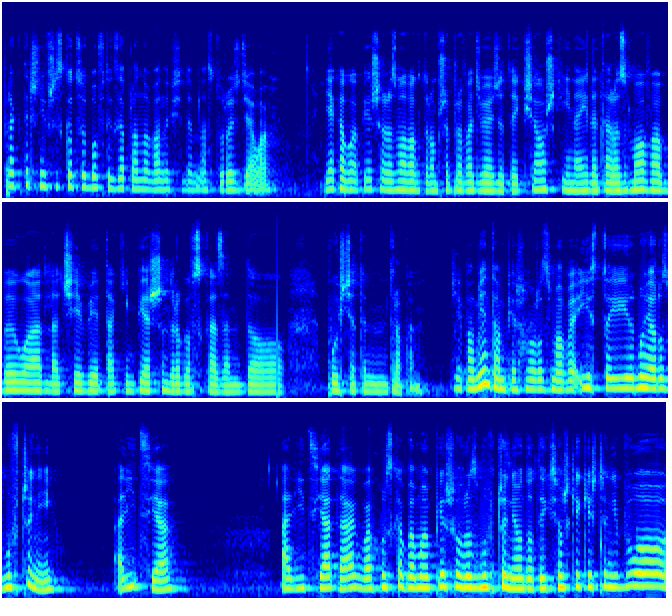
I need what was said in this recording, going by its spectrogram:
praktycznie wszystko, co było w tych zaplanowanych 17 rozdziałach. Jaka była pierwsza rozmowa, którą przeprowadziłaś do tej książki i na ile ta rozmowa była dla ciebie takim pierwszym drogowskazem do pójścia tym tropem? Ja pamiętam pierwszą rozmowę i jest to jej, moja rozmówczyni, Alicja. Alicja, tak, Wachulska była moją pierwszą rozmówczynią do tej książki, jak jeszcze nie było,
